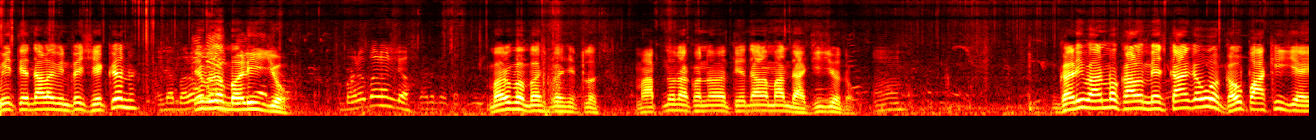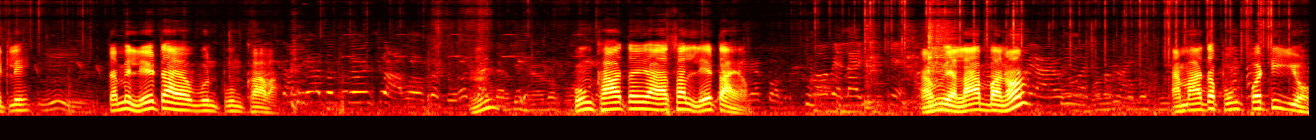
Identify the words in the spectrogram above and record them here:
મેં તે દાડા વિનભાઈ શેક્યો ને એ બધો બળી ગયો. બરોબર લ્યો. બરોબર, બસ બસ, એટલો જ માપનો નાખો, ને તે દાડા મારે દાજી ગયો તો. ઘણી વારમાં કાળો મેચ, કારણ કે હું ઘઉં પાકી ગયા એટલે તમે લેટ આવ્યો બુન પૂંગ ખાવા? પૂંગ ખાવા તો આશા લેટ આવ્યો આમ વહેલા આવવાનો. આમાં તો પૂંગ પટી ગયો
